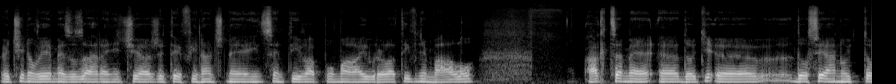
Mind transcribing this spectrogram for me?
väčšinou vieme zo zahraničia, že tie finančné incentíva pomáhajú relatívne málo. A chceme e, dosiahnuť to,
